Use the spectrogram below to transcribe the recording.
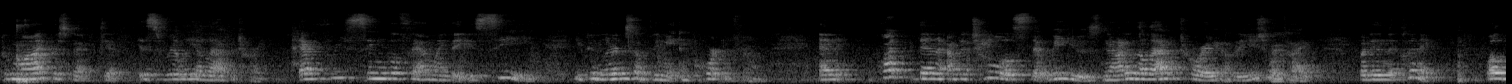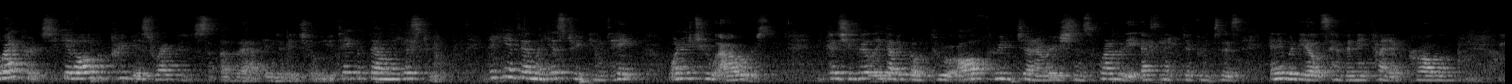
from my perspective, is really a laboratory. Every single family that you see, you can learn something important from. And what then are the tools that we use, not in the laboratory of the usual type, but in the clinic? Well, records. You get all the previous records of that individual. You take a family history. Taking a family history can take one or two hours because you really got to go through all three generations. What are the ethnic differences? Anybody else have any kind of problem?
